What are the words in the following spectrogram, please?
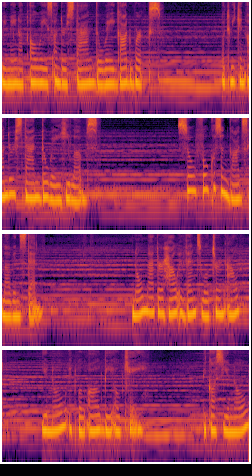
We may not always understand the way God works, but we can understand the way He loves. So focus on God's love instead. No matter how events will turn out, you know it will all be okay. Because you know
